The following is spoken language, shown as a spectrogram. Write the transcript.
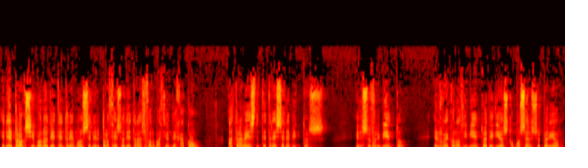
En el próximo nos detendremos en el proceso de transformación de Jacob a través de tres elementos el sufrimiento, el reconocimiento de Dios como ser superior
